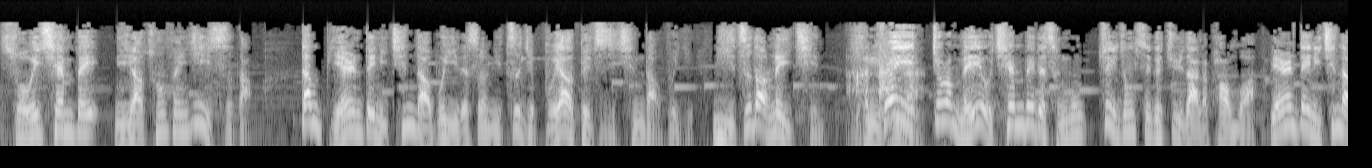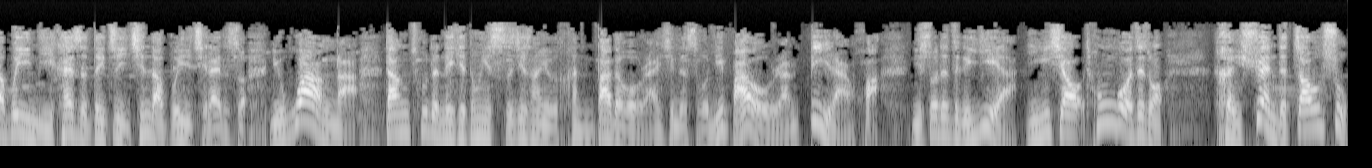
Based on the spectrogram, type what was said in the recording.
所谓谦卑，你要充分意识到，当别人对你倾倒不已的时候，你自己不要对自己倾倒不已，你知道内情。很难所以。就说没有谦卑的成功，最终是一个巨大的泡沫。别人对你倾倒不已，你开始对自己倾倒不已起来的时候，你忘了当初的那些东西实际上有很大的偶然性的时候，你把偶然必然化。你说的这个业啊，营销通过这种很炫的招数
